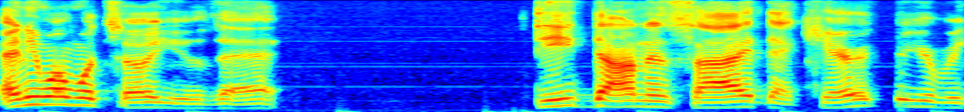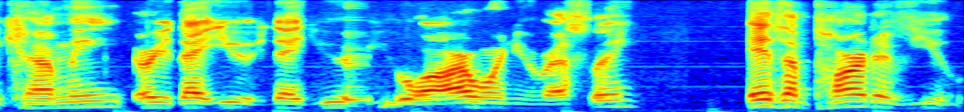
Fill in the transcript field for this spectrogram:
anyone would tell you that deep down inside, that character you're becoming, or that you that you you are when you're wrestling, is a part of you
